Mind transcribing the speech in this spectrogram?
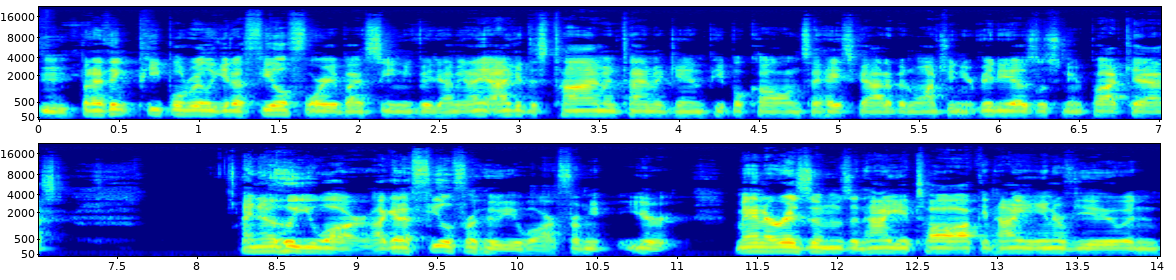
Mm. But I think people really get a feel for you by seeing your video. I mean, I, I, get this time and time again. People call and say, "Hey, Scott, I've been watching your videos, listening to your podcast. I know who you are. I got a feel for who you are from your mannerisms and how you talk and how you interview, and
